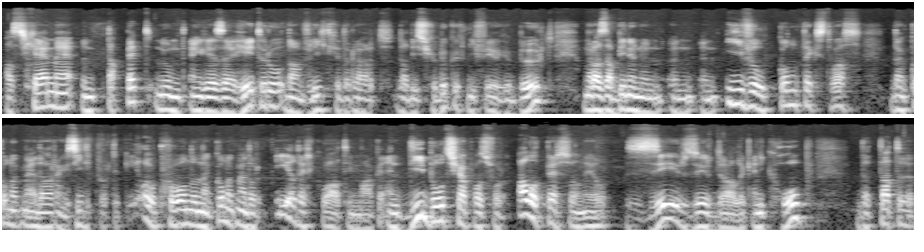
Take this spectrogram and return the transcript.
als jij mij een tapet noemt en jij zei hetero, dan vliegt je eruit. Dat is gelukkig niet veel gebeurd. Maar als dat binnen een, een, een evil context was, dan kon ik mij daar, en je ziet, ik word ook heel opgewonden, dan kon ik mij daar heel erg kwaad in maken. En die boodschap was voor al het personeel zeer, zeer duidelijk. En ik hoop dat dat de,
